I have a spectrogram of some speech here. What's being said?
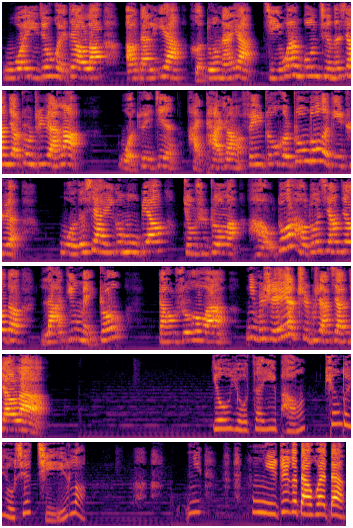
我已经毁掉了澳大利亚和东南亚几万公顷的香蕉种植园了。我最近还踏上了非洲和中东的地区。我的下一个目标就是种了好多好多香蕉的拉丁美洲。到时候啊，你们谁也吃不上香蕉了。悠悠在一旁听得有些急了，你，你这个大坏蛋！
